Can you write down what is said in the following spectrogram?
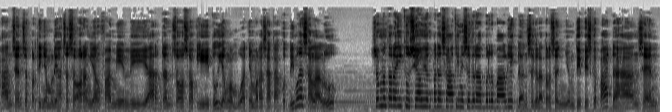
Hansen sepertinya melihat seseorang yang familiar dan sosok itu yang membuatnya merasa takut di masa lalu. Sementara itu Xiaoyan pada saat ini segera berbalik dan segera tersenyum tipis kepada Hansen.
